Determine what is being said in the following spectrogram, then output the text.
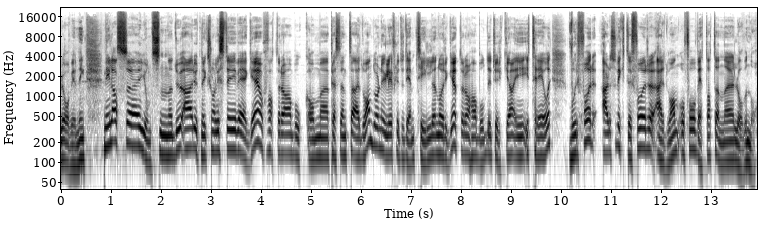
lovgivning. Nilas Johnsen, du er utenriksjournalist i VG og forfatter av bok om president Erdogan. Du har nylig flyttet hjem til Norge etter å ha bodd i Tyrkia i, i tre år. Hvorfor er det så viktig for Erdogan å få vedtatt denne loven nå?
